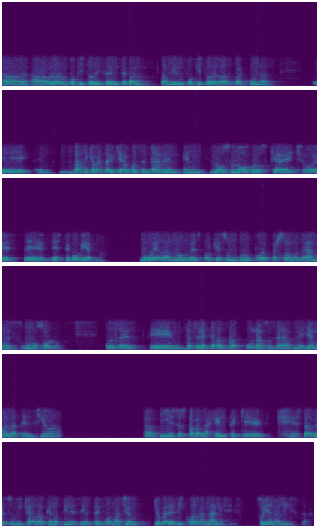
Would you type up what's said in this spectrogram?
hablar un poquito diferente, bueno, también un poquito de las vacunas. básicamente me quiero concentrar en, los logros que ha hecho este, este gobierno. No voy a dar nombres porque es un grupo de personas, ¿verdad? No es uno solo. Entonces, referente a las vacunas, o sea, me llama la atención y eso es para la gente que, está desubicada, que no tiene cierta información. Yo me dedico al análisis, soy analista.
